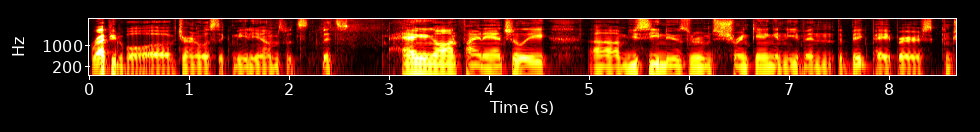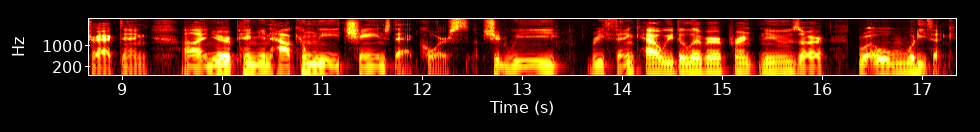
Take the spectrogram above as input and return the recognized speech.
reputable of journalistic mediums. It's it's hanging on financially. Um, you see newsrooms shrinking and even the big papers contracting. Uh, in your opinion, how can we change that course? Should we rethink how we deliver print news, or wh- what do you think?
